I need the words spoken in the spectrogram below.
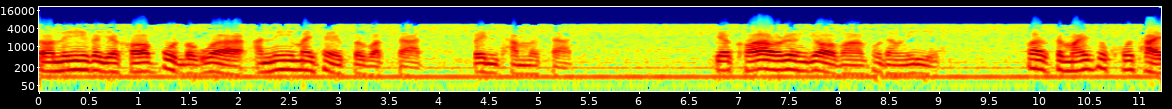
ตอนนี้ก็จะขอพูดบอกว่า อันนี้ไม่ใช่ประวัติศาสตร์ เป็นธรรมศาสตร์ จะขอเอาเรื่องย่อมาพูดดังนี้ว่าสมัยสุขโขทัย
